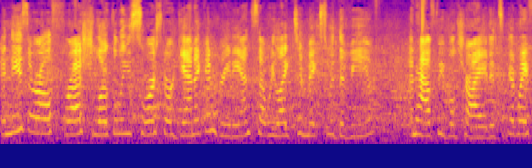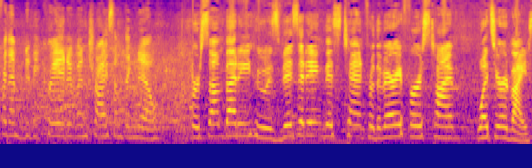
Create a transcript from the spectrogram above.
And these are all fresh, locally sourced organic ingredients that we like to mix with the Veev and have people try it. It's a good way for them to be creative and try something new. For somebody who is visiting this tent for the very first time, what's your advice?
